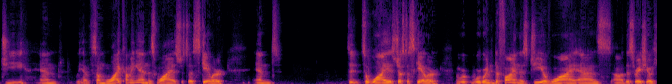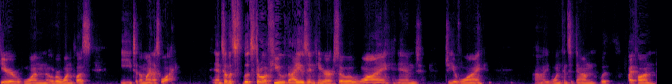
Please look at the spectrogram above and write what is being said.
g, and we have some y coming in. This y is just a scalar. And so y is just a scalar. And we're, we're going to define this g of y as uh, this ratio here, 1 over 1 plus e to the minus y. And so let's let's throw a few values in here. So y and g of y. Uh, one can sit down with Python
